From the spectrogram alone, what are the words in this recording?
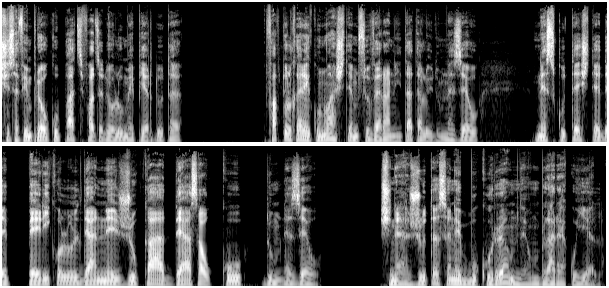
și să fim preocupați față de o lume pierdută. Faptul că recunoaștem suveranitatea lui Dumnezeu ne scutește de pericolul de a ne juca de sau cu Dumnezeu și ne ajută să ne bucurăm de umblarea cu El.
